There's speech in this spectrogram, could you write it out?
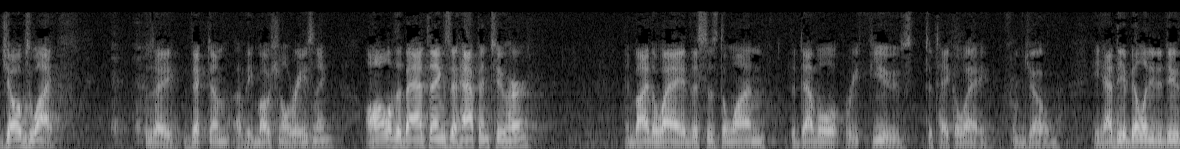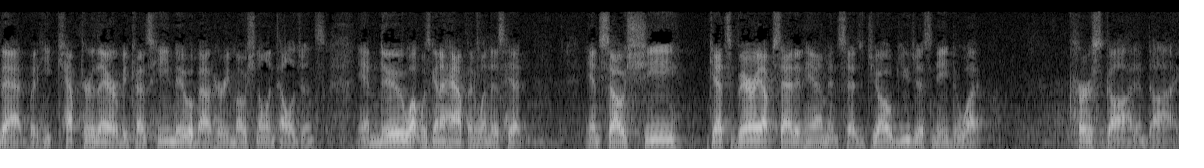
Job's wife was a victim of emotional reasoning. All of the bad things that happened to her. And by the way, this is the one the devil refused to take away from Job. He had the ability to do that, but he kept her there because he knew about her emotional intelligence and knew what was going to happen when this hit. And so she gets very upset at him and says, Job, you just need to what? Curse God and die.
